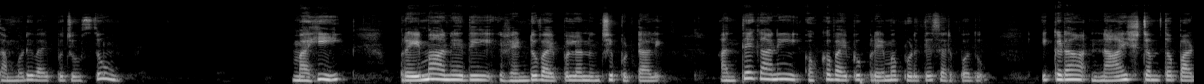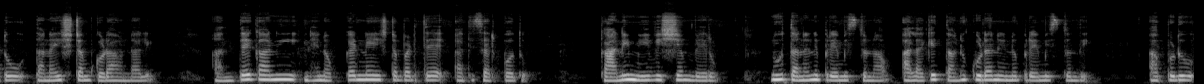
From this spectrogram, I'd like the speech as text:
తమ్ముడి వైపు చూస్తూ మహి ప్రేమ అనేది రెండు వైపుల నుంచి పుట్టాలి. అంతేగాని ఒక్కవైపు ప్రేమ పుడితే సరిపోదు. ఇక్కడ నా ఇష్టంతో పాటు తన ఇష్టం కూడా ఉండాలి. అంతేకాని నేను ఒక్కడనే ఇష్టపడితే అది సరిపోదు. కానీ మీ విషయం వేరు. నువ్వు తనని ప్రేమిస్తున్నావు. అలాగే తను కూడా నిన్ను ప్రేమిస్తుంది. అప్పుడు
